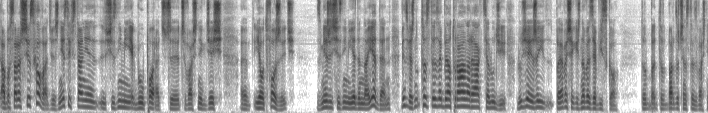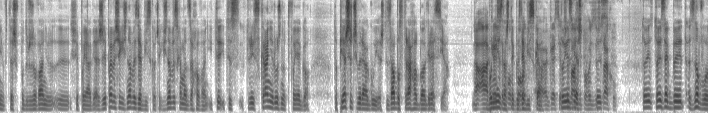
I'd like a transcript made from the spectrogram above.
albo starasz się schować, wiesz, nie jesteś w stanie się z nimi jakby uporać, czy, czy właśnie gdzieś e, je otworzyć, zmierzyć się z nimi jeden na jeden, więc wiesz, no to, jest, to jest jakby naturalna reakcja ludzi. Ludzie, jeżeli pojawia się jakieś nowe zjawisko, to, to bardzo często jest właśnie też w podróżowaniu y, się pojawia, jeżeli pojawia się jakieś nowe zjawisko, czy jakiś nowy schemat zachowań i ty, i ty który jest skrajnie różny od twojego, to pierwsze czym reagujesz, to jest albo strach, albo agresja. No, bo nie znasz tego zjawiska. a Agresja To jest, wiesz, pochodzi to ze jest- strachu. To jest, to jest jakby znowu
